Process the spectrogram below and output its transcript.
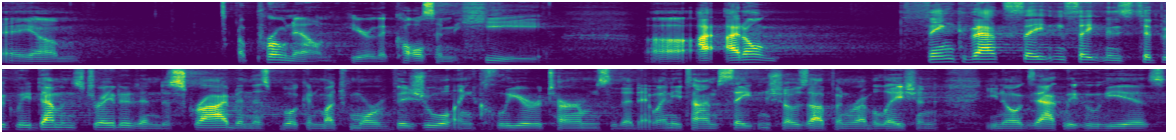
a, um, a pronoun here that calls him he. Uh, I, I, don't think that's Satan. Satan is typically demonstrated and described in this book in much more visual and clear terms so that anytime Satan shows up in Revelation, you know exactly who he is.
